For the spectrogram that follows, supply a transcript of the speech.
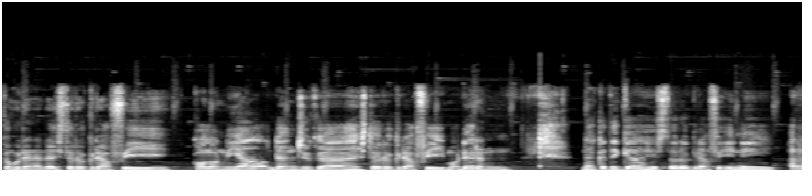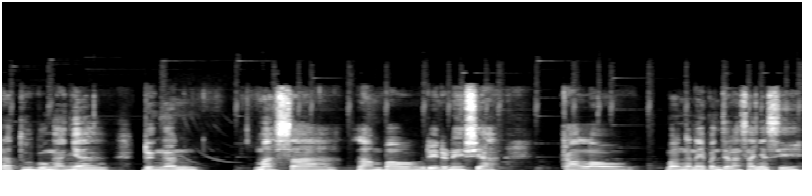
kemudian ada historiografi kolonial, dan juga historiografi modern. Nah, ketiga historiografi ini erat hubungannya dengan masa lampau di Indonesia. Kalau mengenai penjelasannya sih,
